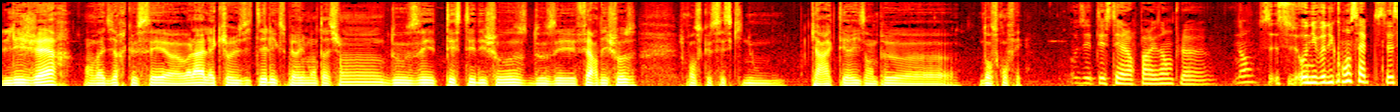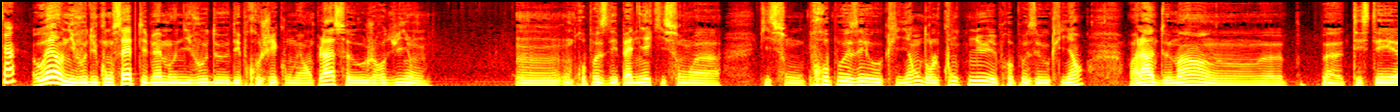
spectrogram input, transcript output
légère, on va dire que c'est voilà la curiosité, l'expérimentation, d'oser tester des choses, d'oser faire des choses. Je pense que c'est ce qui nous caractérise un peu dans ce qu'on fait. Oser tester alors par exemple non, au niveau du concept, c'est ça? Ouais, au niveau du concept et même au niveau des projets qu'on met en place. Euh, aujourd'hui, on, propose des paniers qui sont, euh, qui sont proposés aux clients, dont le contenu est proposé aux clients. Voilà, demain, euh, tester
